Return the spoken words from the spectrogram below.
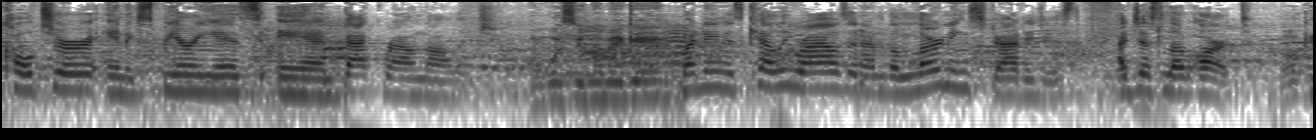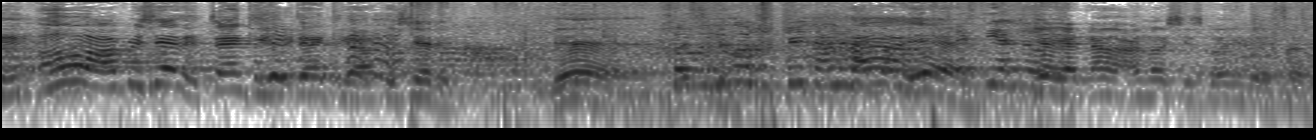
culture and experience and background knowledge. And what's your name again? My name is Kelly Riles, and I'm the learning strategist. I just love art. Okay. Oh, I appreciate it. Thank you, thank you. I appreciate it. Yeah. So you go straight down to Ah, door. yeah. It's the end of Yeah, yeah, now I know she's going there, so.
